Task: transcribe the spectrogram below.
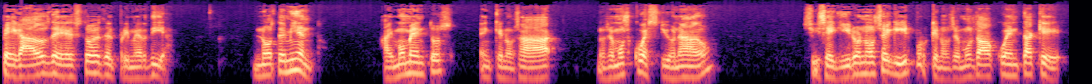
pegados de esto desde el primer día. No te miento, hay momentos en que nos, ha, nos hemos cuestionado si seguir o no seguir, porque nos hemos dado cuenta que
